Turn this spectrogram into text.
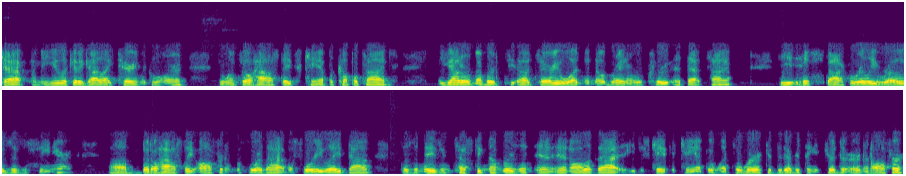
cap. I mean, you look at a guy like Terry McLaurin, who went to Ohio State's camp a couple times. You got to remember, uh, Terry wasn't a no-brainer recruit at that time he, his stock really rose as a senior. Um, but Ohio State offered him before that, before he laid down those amazing testing numbers and, and, and all of that. He just came to camp and went to work and did everything he could to earn an offer.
